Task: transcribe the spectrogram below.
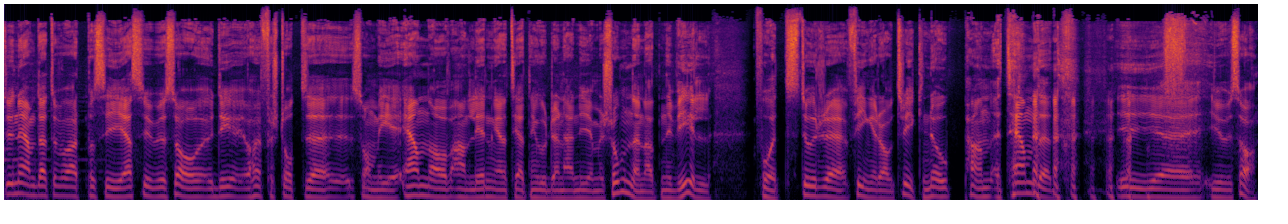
Du nämnde att du varit på CES i USA och det har jag förstått eh, som är en av anledningarna till att ni gjorde den här nya missionen, att ni vill få ett större fingeravtryck, no pun attended, i, eh, i USA.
